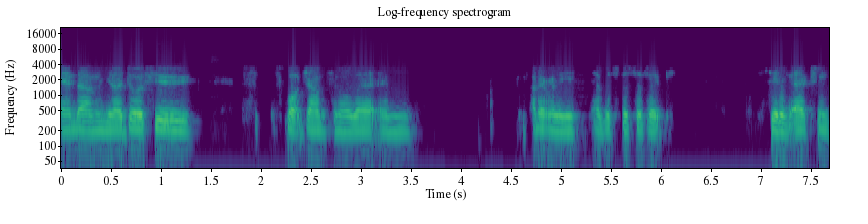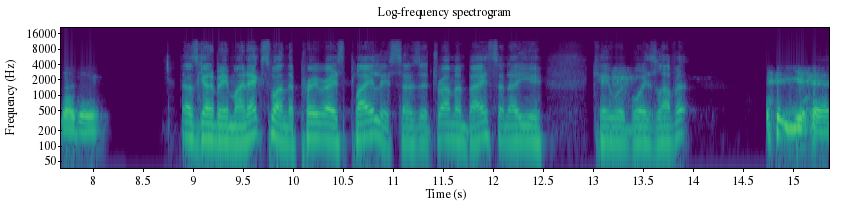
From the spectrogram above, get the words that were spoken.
and um, you know, do a few squat jumps and all that, and I don't really have a specific set of actions I do. That was going to be my next one, the pre-race playlist. So is it drum and bass? I know you Kiwi boys love it. yeah,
